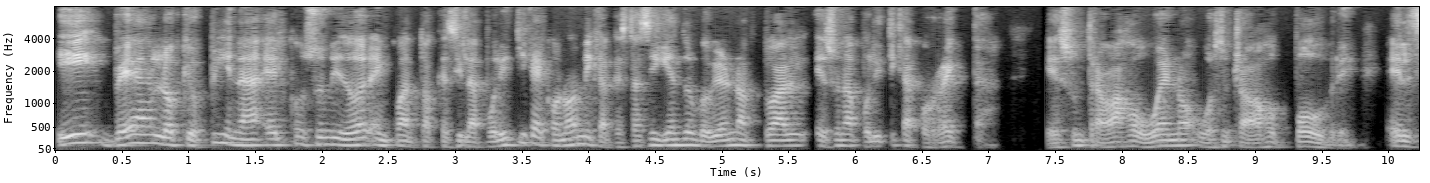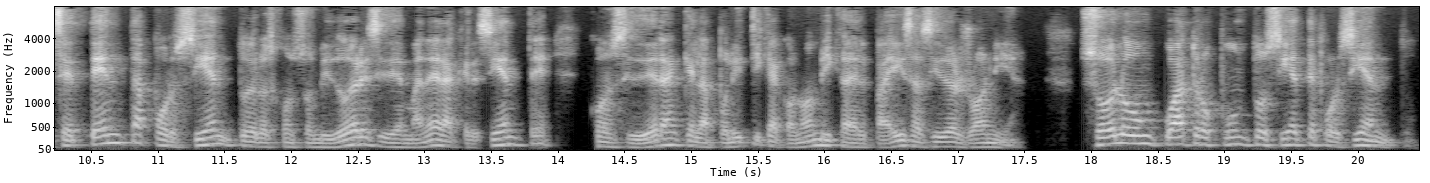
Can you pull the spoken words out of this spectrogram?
Y vean lo que opina el consumidor en cuanto a que si la política económica que está siguiendo el gobierno actual es una política correcta es un trabajo bueno o es un trabajo pobre. El 70% de los consumidores y de manera creciente consideran que la política económica del país ha sido errónea. Solo un 4.7%.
